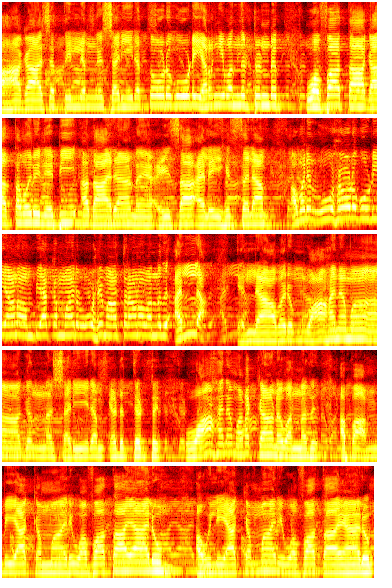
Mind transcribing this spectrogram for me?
ആകാശത്തിൽ നിന്ന് ശരീരത്തോടു കൂടി ഇറങ്ങി വന്നിട്ടുണ്ട്. വഫാത്താകാത്ത ഒരു നബി അതാരാണ്? ഐസ അലൈഹിസ്സലാം. അവർ റൂഹോട് കൂടിയാണോ അമ്പ്യാക്കന്മാർ റൂഹി മാത്രമാണോ വന്നത്? അല്ല. എല്ലാവരും വാഹനമാകുന്ന ശരീരം എടുത്തിട്ട് വാഹനമടക്കാണ് വന്നത്. അപ്പൊ അമ്പിയാക്കന്മാര് വഫാത്തായാലും ഔലിയാക്കന്മാര് വഫാത്തായാലും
